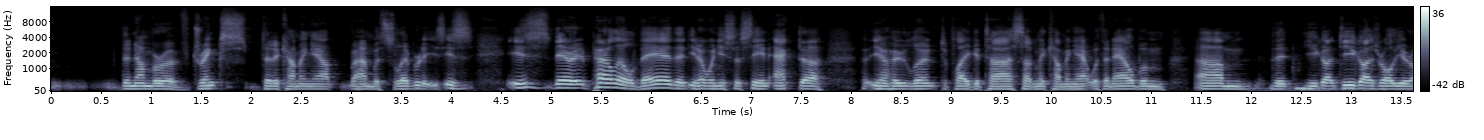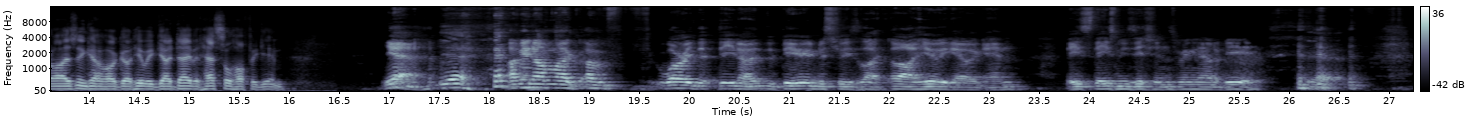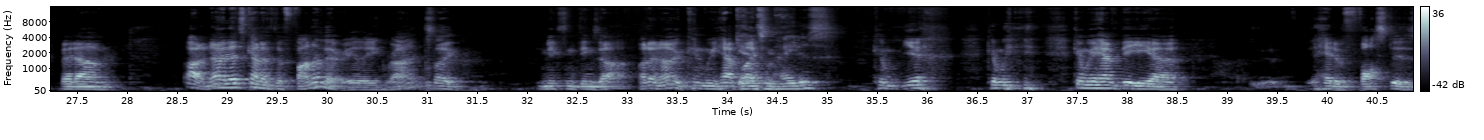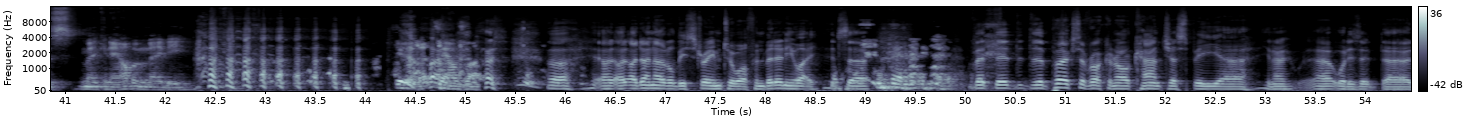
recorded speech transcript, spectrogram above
the number of drinks that are coming out um, with celebrities. Is is there a parallel there that you know when you sort of see an actor, you know, who learnt to play guitar suddenly coming out with an album um, that you got? Do you guys roll your eyes and go, "Oh God, here we go, David Hasselhoff again"? Yeah, yeah. I mean, I'm like, I'm worried that the, you know the beer industry is like, oh, here we go again. These these musicians bringing out a beer. Yeah. but um, I don't know. That's kind of the fun of it, really, right? It's like mixing things up. I don't know. Can we have Getting like some haters? Can yeah? Can we can we have the uh, head of Foster's make an album maybe? What that sounds like. Uh, I, I, don't know it'll be streamed too often, but anyway, it's. Uh, but the, the perks of rock and roll can't just be, uh, you know, uh, what is it, uh,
